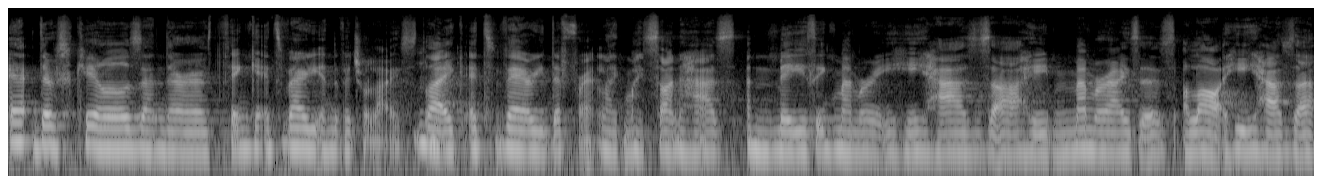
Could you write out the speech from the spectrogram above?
Eh, their skills and their thinking it's very individualized. Mm-hmm. Like it's very different. Like my son has amazing memory. He has uh, he memorizes a lot. He has a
